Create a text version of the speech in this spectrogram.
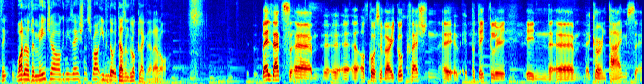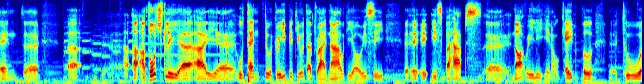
the, one of the major organizations, even though it doesn't look like that at all? well, that's um, uh, uh, of course a very good question, uh, particularly in um, current times. And uh, uh, unfortunately, I would tend to agree with you that right now the OSCE is perhaps not really, you know, capable to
